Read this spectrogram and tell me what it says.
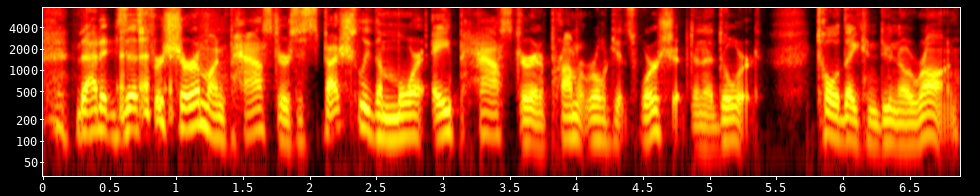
that exists for sure among pastors, especially the more a pastor in a prominent role gets worshipped and adored, told they can do no wrong.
